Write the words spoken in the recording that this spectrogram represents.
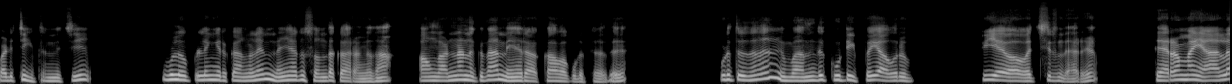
படிச்சுக்கிட்டு இருந்துச்சு. இவ்வளோ பிள்ளைங்க இருக்காங்களேன்னு நேர சொந்தக்காரங்க தான். அவங்க அண்ணனுக்கு தான் நேர அக்காவை கொடுத்தது கொடுத்ததுன்னு வந்து கூட்டிகிட்டு போய் அவர் பிஏவை வச்சிருந்தாரு. திறமையால்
